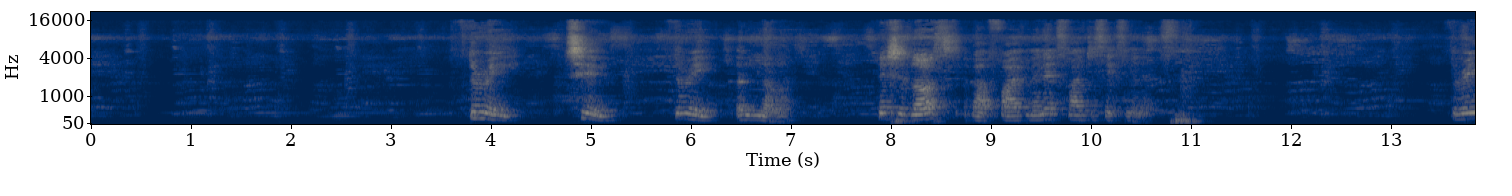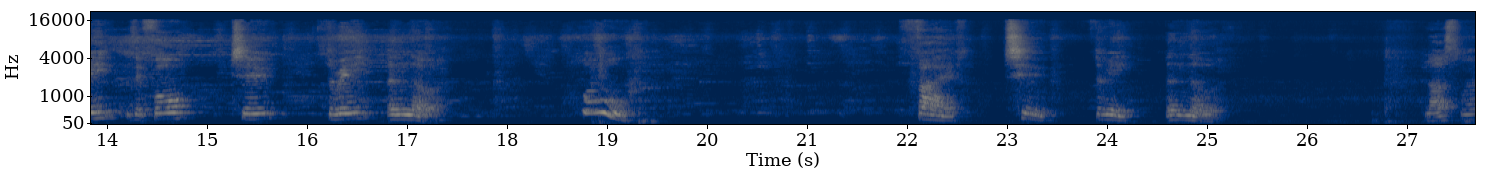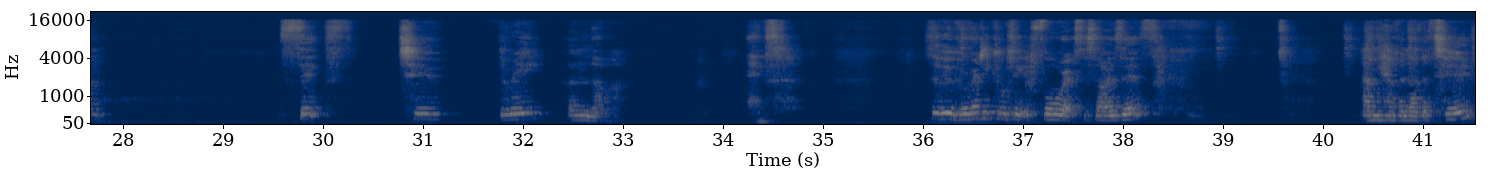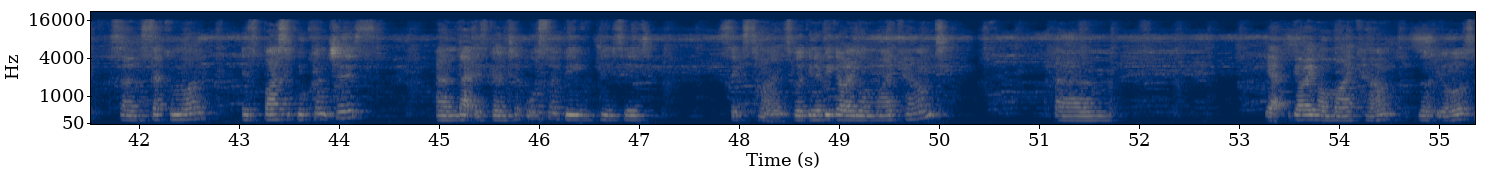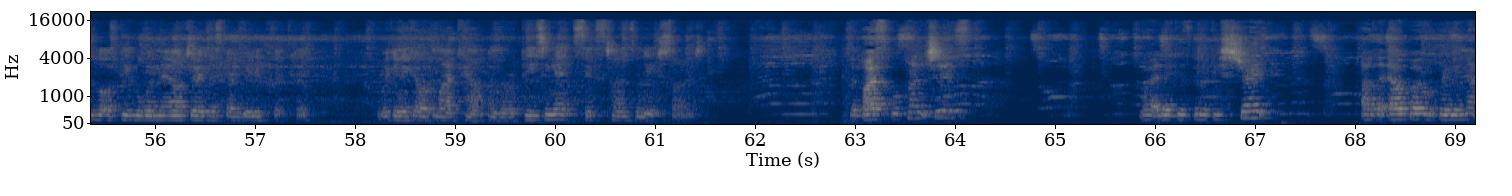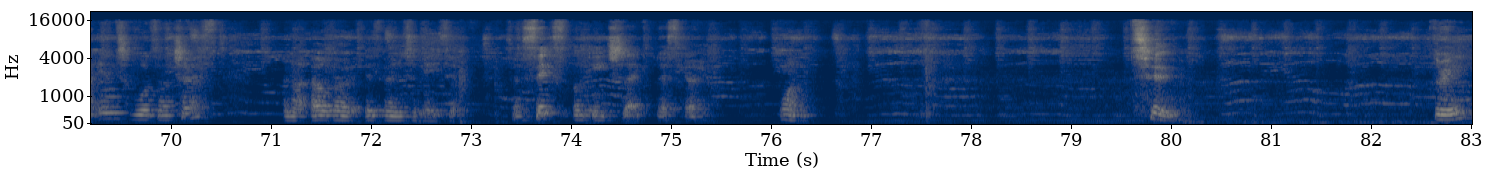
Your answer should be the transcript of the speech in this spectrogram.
Three, two, three, and lower. This should last about five minutes, five to six minutes. Three, is it four, two, three, and lower. Ooh. Five, two, three, and lower. Last one. Six, two, three, and lower. Excellent. So we've already completed four exercises. And we have another two. So the second one is bicycle crunches. And that is going to also be repeated six times. We're going to be going on my count. Um, yeah, going on my count, not yours. A lot of people, when they are doing this, go really quickly. We're going to go on my count and we're repeating it six times on each side. The bicycle crunches. Right leg is going to be straight. Other elbow, we're bringing that in towards our chest. And our elbow is going to meet it. So six on each leg. Let's go. One. Two. Three.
